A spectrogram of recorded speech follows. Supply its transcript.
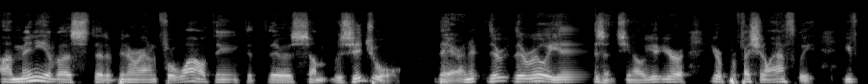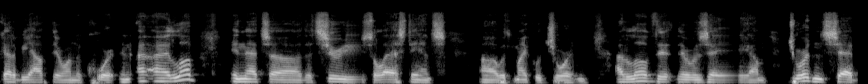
uh, many of us that have been around for a while think that there's some residual there, and there there really isn't. You know, you're you're, you're a professional athlete. You've got to be out there on the court, and I, I love in that uh, that series, The Last Dance. Uh, with Michael Jordan, I love that there was a um, Jordan said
